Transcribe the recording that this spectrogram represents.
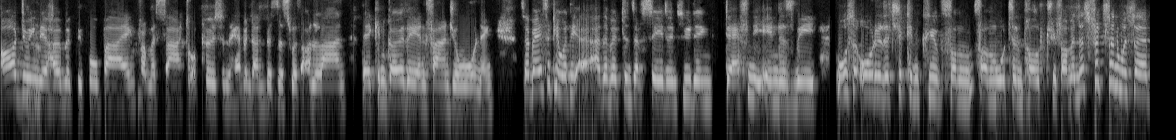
are doing yeah. their homework before buying from a site or a person they haven't done business with online, they can go there and find your warning. So basically, what the other victims have said, including Daphne Endersby, also ordered a chicken coop from, from Morton Poultry Farm. And this fits in with the,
